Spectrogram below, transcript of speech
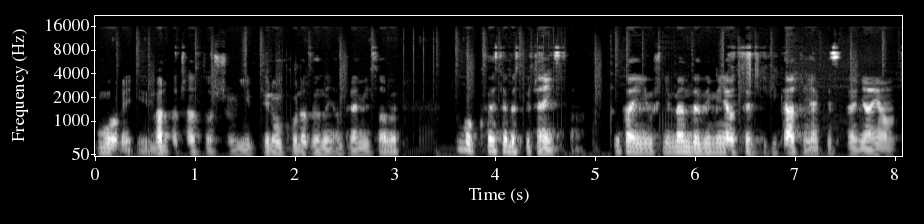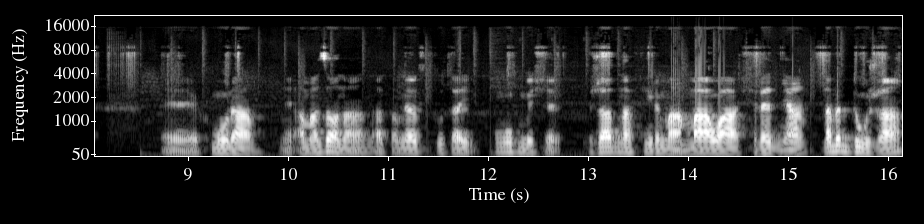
chmury i bardzo często szli w kierunku rozwiązań on-premisowych, bo kwestia bezpieczeństwa. Tutaj już nie będę wymieniał certyfikaty, jakie spełniają chmura Amazona, natomiast tutaj umówmy się, żadna firma mała, średnia, nawet duża,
